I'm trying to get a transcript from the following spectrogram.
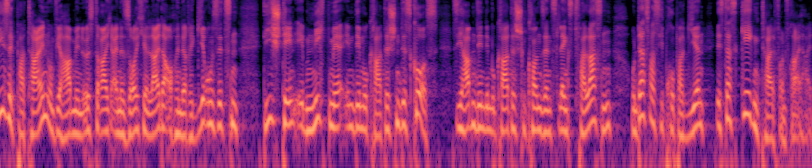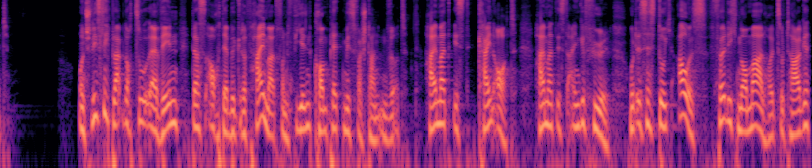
Diese Parteien, und wir haben in Österreich eine solche leider auch in der Regierung sitzen, die stehen eben nicht mehr im demokratischen Diskurs. Sie haben den demokratischen Konsens längst verlassen und das, was sie propagieren, ist das Gegenteil von Freiheit. Und schließlich bleibt noch zu erwähnen, dass auch der Begriff Heimat von vielen komplett missverstanden wird. Heimat ist kein Ort. Heimat ist ein Gefühl. Und es ist durchaus völlig normal heutzutage,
